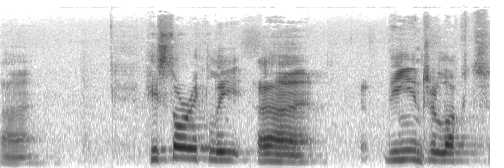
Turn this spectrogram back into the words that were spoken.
Uh, historically, uh, the interlocked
